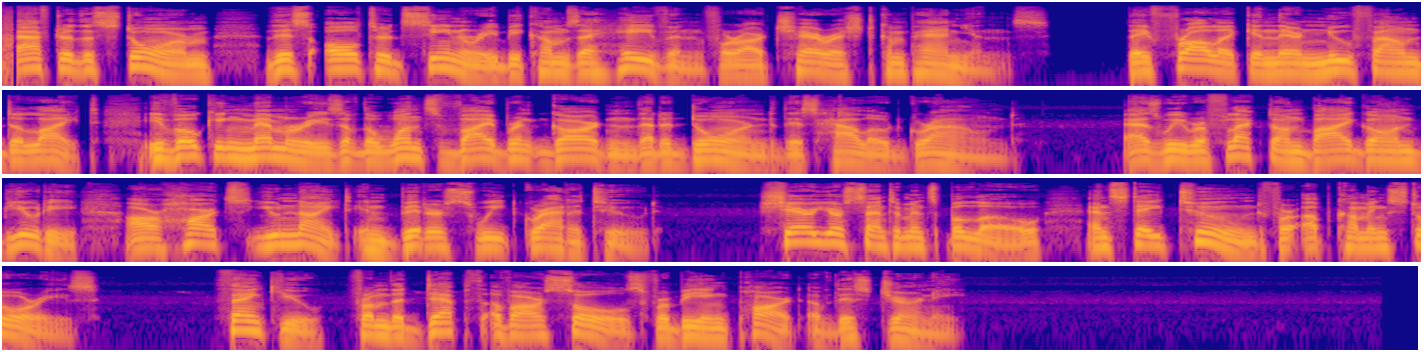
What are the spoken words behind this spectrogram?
After the storm, this altered scenery becomes a haven for our cherished companions. They frolic in their newfound delight, evoking memories of the once vibrant garden that adorned this hallowed ground. As we reflect on bygone beauty, our hearts unite in bittersweet gratitude. Share your sentiments below and stay tuned for upcoming stories. Thank you from the depth of our souls for being part of this journey.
